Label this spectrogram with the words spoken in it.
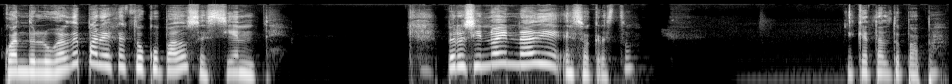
Cuando el lugar de pareja está ocupado, se siente. Pero si no hay nadie, eso crees tú. ¿Y qué tal tu papá?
